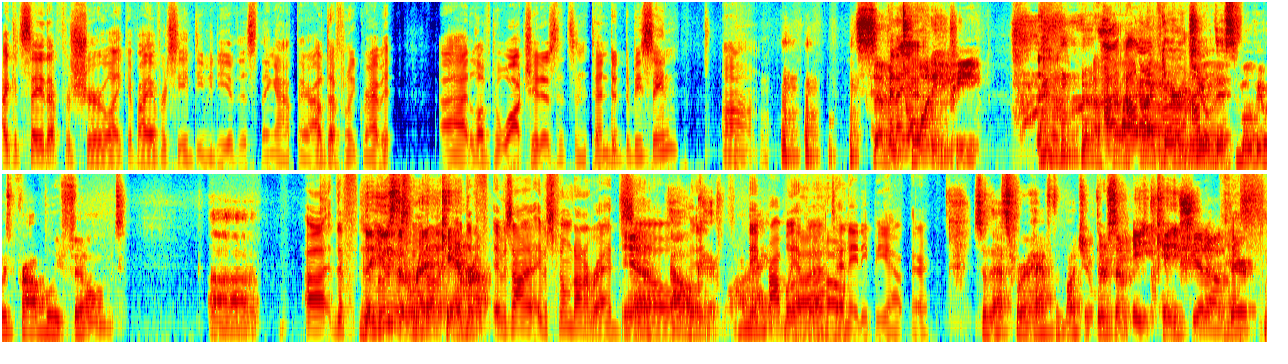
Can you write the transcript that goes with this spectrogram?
I could say that for sure. Like, if I ever see a DVD of this thing out there, I'll definitely grab it. Uh, I'd love to watch it as it's intended to be seen. Um, 720p. I, I, I, guarantee you, this movie was probably filmed uh, uh, the, the they used the red on, camera. It, it, was on. It was filmed on a red. Yeah. So oh, okay. It, well, they right. probably wow. have a 1080p out there. So that's where half the budget. There's some 8K shit out yes.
